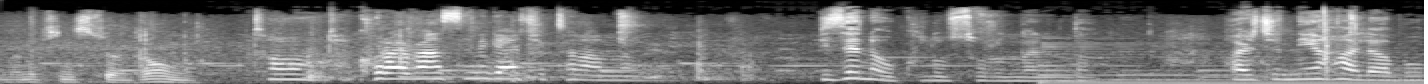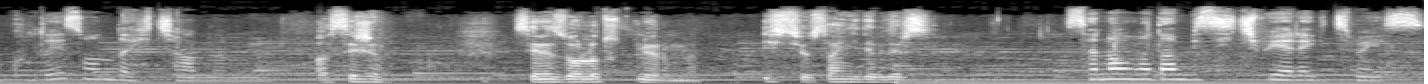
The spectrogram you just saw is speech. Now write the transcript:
Bunların hepsini istiyorum tamam mı? Tamam. Koray ben seni gerçekten anlamıyorum. Bize ne okulun sorunlarından? Ayrıca niye hala bu okuldayız onu da hiç anlamıyorum. Asya'cığım seni zorla tutmuyorum ben. İstiyorsan gidebilirsin. Sen olmadan biz hiçbir yere gitmeyiz.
